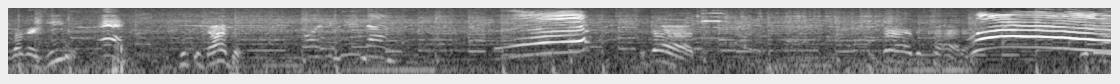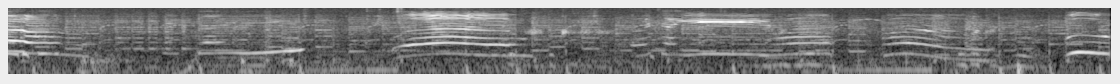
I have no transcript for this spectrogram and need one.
Devagarzinho. É, Com cuidado. Cuidado. Cuidado, cara. Cuidado, cara. Vai cair! Não vai cair. Uau!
